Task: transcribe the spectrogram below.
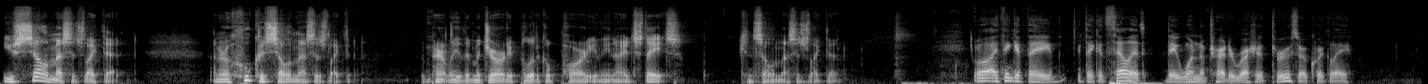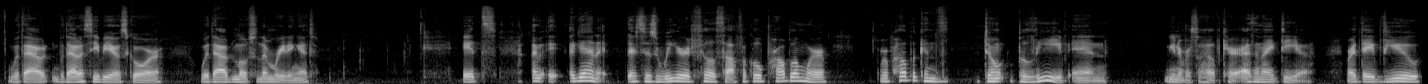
you sell a message like that. I don't know who could sell a message like that. Apparently, the majority political party in the United States can sell a message like that. Well, I think if they if they could sell it, they wouldn't have tried to rush it through so quickly, without without a CBO score, without most of them reading it. It's I mean, again, there's this weird philosophical problem where Republicans don't believe in universal health care as an idea, right? They view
